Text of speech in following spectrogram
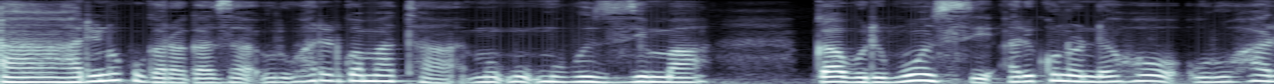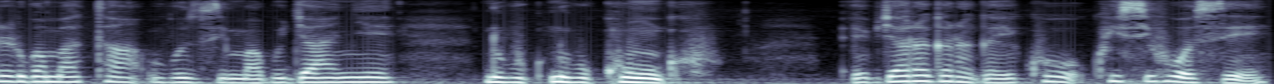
Ah, hari no kugaragaza uruhare rw'amata mu- buzima bwa buri munsi ariko noneho uruhare rw'amata mu buzima bujyanye n'ubu- n'ubukungu. Eh, byaragaragaye ko ku isi hose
